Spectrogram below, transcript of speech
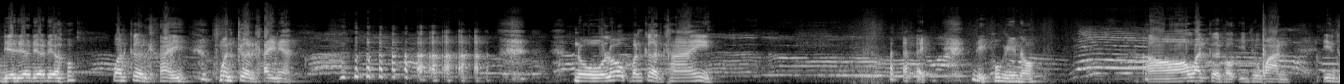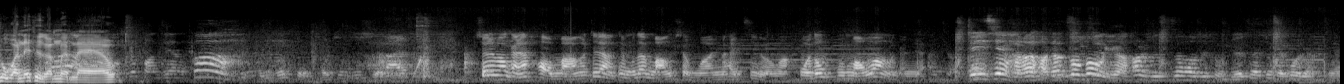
เดี๋ยวเดี๋ยวเดี๋ยวเดี๋ยววันเกิดใคร วันเกิดใครเนี่ย หนูโลกมันเกิดใคร เด็กพวกนี้เนาะ อ๋อ วันเกิดของอินทวัน อินทวันได้ถือกำเนิดแล้ว 兄弟们感觉好忙啊！这两天我们在忙什么啊？你们还记得吗？我都不忙忘了，感觉。 这一切好像好像做梦一样。二十四号是总决赛现在过两天。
